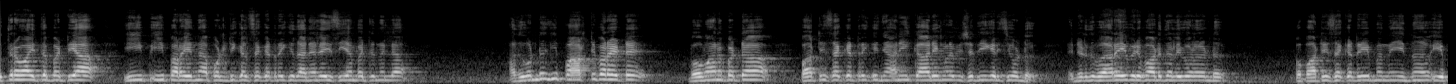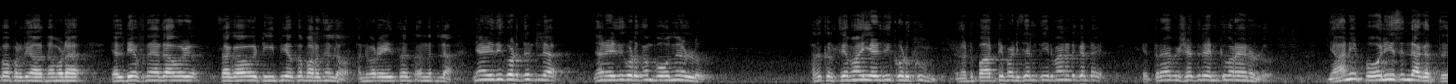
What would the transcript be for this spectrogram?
ഉത്തരവാദിത്തപ്പെട്ടിയ ഈ ഈ പറയുന്ന പൊളിറ്റിക്കൽ സെക്രട്ടറിക്ക് ഇത് അനലൈസ് ചെയ്യാൻ പറ്റുന്നില്ല? അതുകൊണ്ട് ഈ പാർട്ടി പറയട്ടെ. ബഹുമാനപ്പെട്ട പാർട്ടി സെക്രട്ടറിക്ക് ഞാൻ ഈ കാര്യങ്ങൾ വിശദീകരിച്ചുകൊണ്ട് എന്റെ അടുത്ത് വേറെയും ഒരുപാട് തെളിവുകളുണ്ട്. ഇപ്പോൾ പാർട്ടി സെക്രട്ടറിയും ഇന്ന് ഇപ്പോൾ പ്രതി നമ്മുടെ എൽ ഡി എഫ് നേതാവ് സഖാവ് ടി പി ഒക്കെ പറഞ്ഞല്ലോ. അന്വർ എഴുതി തന്നിട്ടില്ല. ഞാൻ എഴുതി കൊടുത്തിട്ടില്ല. ഞാൻ എഴുതി കൊടുക്കാൻ പോകുന്നേ ഉള്ളൂ. അത് കൃത്യമായി എഴുതി കൊടുക്കും. എന്നിട്ട് പാർട്ടി പഠിച്ചാൽ തീരുമാനം എടുക്കട്ടെ. എത്ര വിഷയത്തിൽ എനിക്ക് പറയാനുള്ളൂ. ഞാൻ ഈ പോലീസിന്റെ അകത്ത്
